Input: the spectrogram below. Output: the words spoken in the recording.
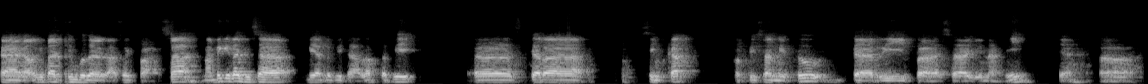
Nah, kalau kita timbul dari aspek bahasa, nanti kita bisa lihat lebih dalam, tapi uh, secara singkat, perpisahan itu dari bahasa Yunani, ya, uh,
